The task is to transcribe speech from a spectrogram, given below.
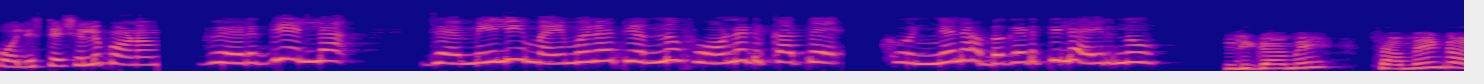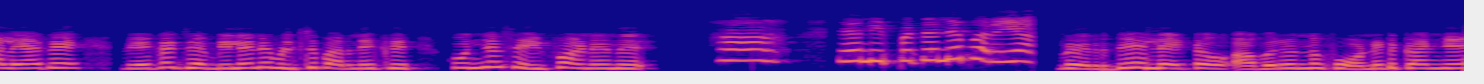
പോലീസ് സ്റ്റേഷനിൽ പോണം. വെറുതെ അല്ല ജമീലി മൈമുനാത്തി ഒന്നും ഫോൺ എടുക്കാത്തെ. കുഞ്ഞൻ അപകടത്തിലായിരുന്നു. ലിഗാമേ സമയം കളയാതെ വേഗം ജമീലനെ വിളിച്ചു പറഞ്ഞേക്ക്. കുഞ്ഞ് സേഫ് ആണെന്ന്. വെറുതെ അല്ലേട്ടോ അവരൊന്നും ഫോൺ എടുക്കാഞ്ഞേ.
